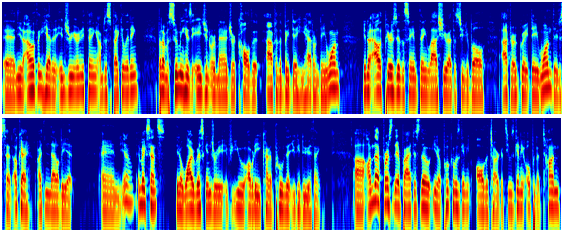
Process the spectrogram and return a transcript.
And, you know, I don't think he had an injury or anything. I'm just speculating, but I'm assuming his agent or manager called it after the big day he had on day one. You know, Alec Pierce did the same thing last year at the Senior Bowl after a great day one. They just said, okay, I think that'll be it. And, you know, it makes sense. You know, why risk injury if you already kind of prove that you can do your thing? Uh, on that first day of practice, though, you know, Puka was getting all the targets. He was getting open a ton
